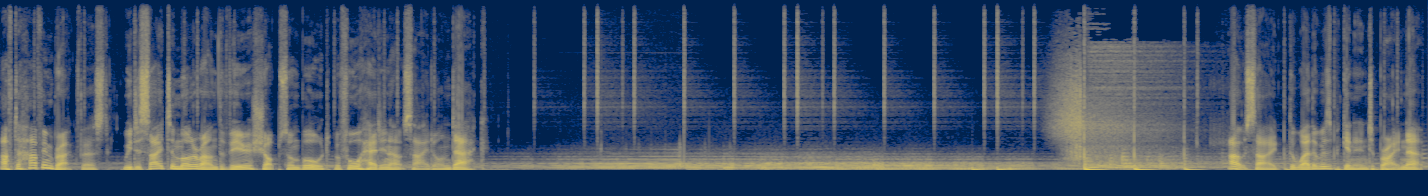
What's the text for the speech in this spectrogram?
After having breakfast, we decide to mull around the various shops on board before heading outside on deck. Outside, the weather was beginning to brighten up,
